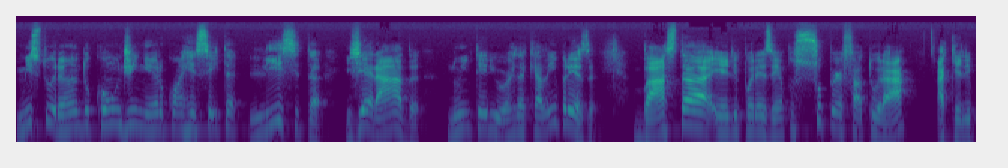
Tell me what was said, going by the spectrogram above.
misturando com o dinheiro com a receita lícita gerada no interior daquela empresa. Basta ele, por exemplo, superfaturar aquele,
